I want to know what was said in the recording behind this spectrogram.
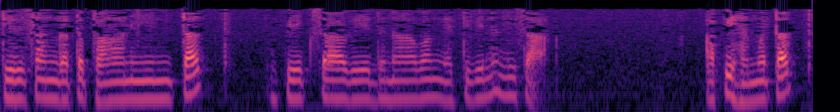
තිරසංගත ප්‍රාණීන්ටත් උපේක්ෂා වේදනාවන් ඇති වෙන නිසා අපි හැමතත්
